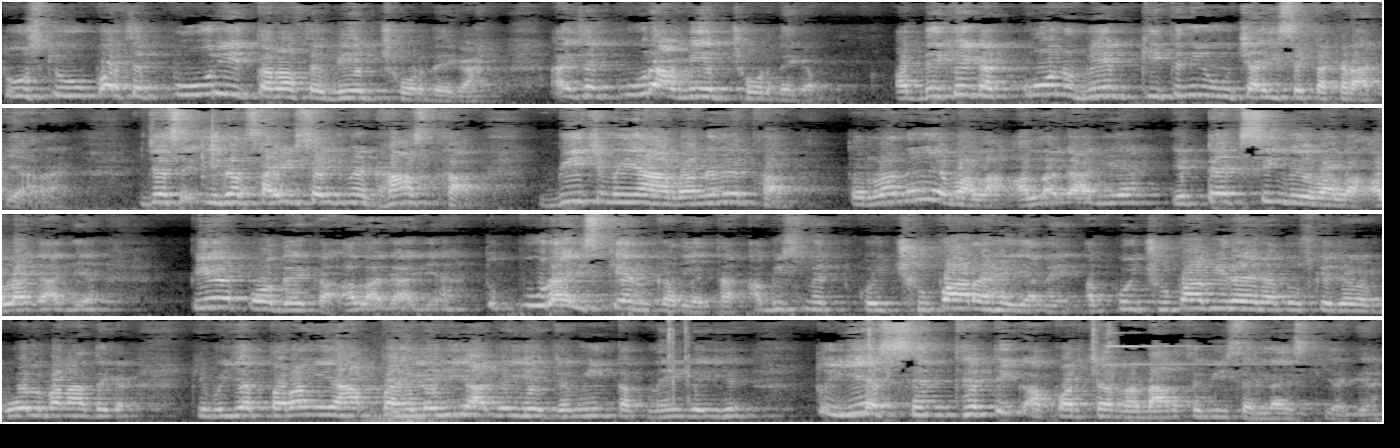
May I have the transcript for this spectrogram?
तो उसके ऊपर से पूरी तरह से वेब छोड़ देगा। ऐसे पूरा वेब छोड़ देगा। और देखेगा कौन वेब कितनी ऊंचाई से टकरा के आ रहा है। जैसे इधर साइड साइड में घास था बीच में यहाँ रनवे था तो रनवे वाला अलग आ गया ये टैक्सी वे वाला अलग आ गया पेड़ पौधे का अलग आ गया तो पूरा स्कैन कर लेता। अब इसमें कोई छुपा रहे या नहीं? अब कोई छुपा भी रहेगा तो उसके जगह गोल बना देगा कि भैया तरंग यहाँ पहले ही आ गई है ज़मीन तक नहीं गई है। तो ये सिंथेटिक अपर्चर रडार से भी इसे लैस किया गया।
